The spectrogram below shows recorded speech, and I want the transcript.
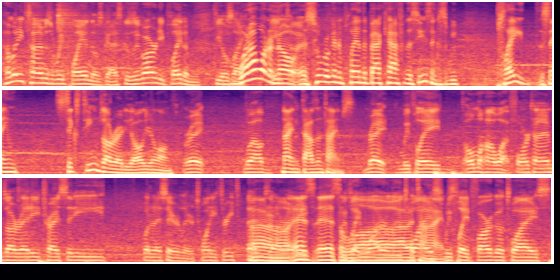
How many times are we playing those guys? Because we've already played them. Feels like what I want to know times. is who we're going to play in the back half of the season because we played the same six teams already all year long, right. Well, nine thousand times. right. We played Omaha what four times already? Tri City. What did I say earlier? Twenty three times. I don't know. already. It's- it's a we played lot Waterloo of twice. times. We played Fargo twice.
